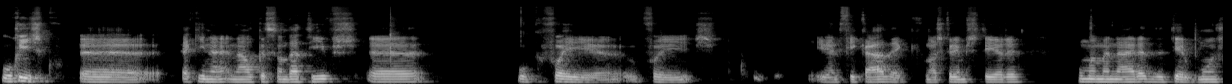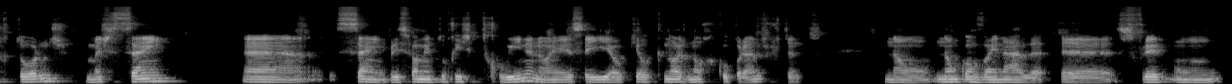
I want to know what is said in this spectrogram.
o risco uh, aqui na, na, alocação de ativos, uh, o, que foi, foi identificado é que nós queremos ter uma maneira de ter bons retornos, mas sem, sem principalmente o risco de ruína, não é? Esse aí é aquele que nós não recuperamos, portanto, não, não convém nada sofrer um,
